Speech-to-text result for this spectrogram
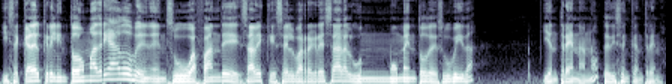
Y se queda el Krillin todo madreado en, en su afán de... Sabe que Cell va a regresar algún momento de su vida. Y entrena, ¿no? Te dicen que entrena.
